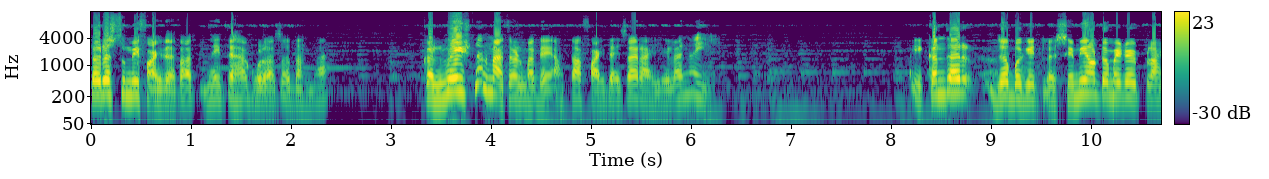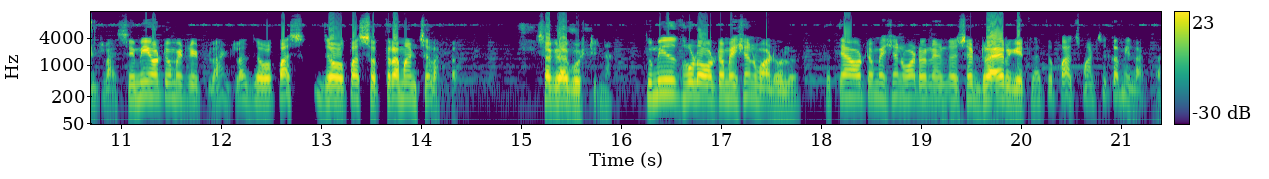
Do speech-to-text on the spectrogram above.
तरच तुम्ही फायद्यात नाही तर हा गुळाचा धंदा कन्व्हेन्शनल मॅथडमध्ये आता फायद्याचा राहिलेला नाही आहे एकंदर जर बघितलं सेमी ऑटोमेटेड प्लांटला सेमी ऑटोमेटेड प्लांटला जवळपास जवळपास सतरा माणसं लागतात सगळ्या गोष्टींना. तुम्ही जर थोडं ऑटोमेशन वाढवलं तर त्या ऑटोमेशन वाढवल्यानंतर जसं ड्रायर घेतला तर पाच माणसं कमी लागतात.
